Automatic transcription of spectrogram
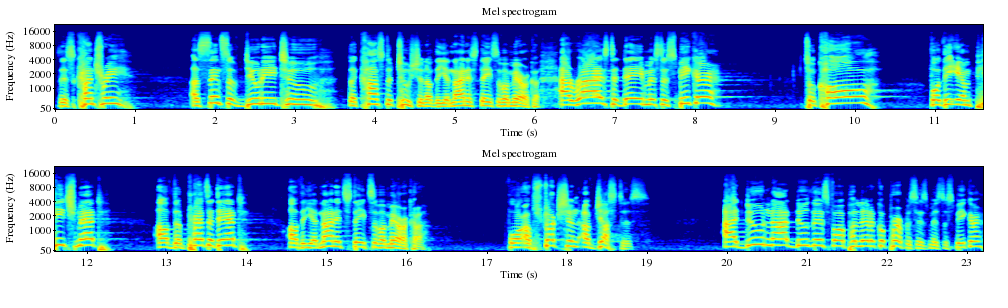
this country, a sense of duty to the Constitution of the United States of America. I rise today, Mr. Speaker, to call for the impeachment of the President of the United States of America for obstruction of justice. I do not do this for political purposes, Mr. Speaker.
